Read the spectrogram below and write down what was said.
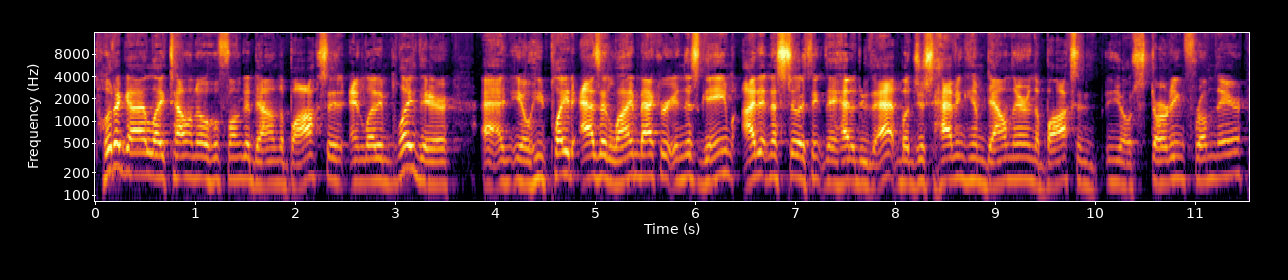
Put a guy like Talanoa Hufanga down the box and, and let him play there and you know he played as a linebacker in this game. I didn't necessarily think they had to do that, but just having him down there in the box and you know starting from there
